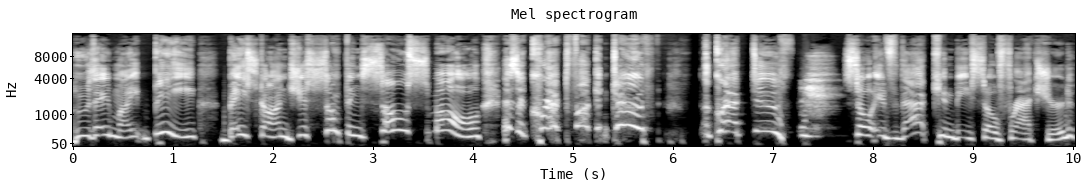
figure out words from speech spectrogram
who they might be based on just something so small as a cracked fucking tooth a cracked tooth. so if that can be so fractured,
